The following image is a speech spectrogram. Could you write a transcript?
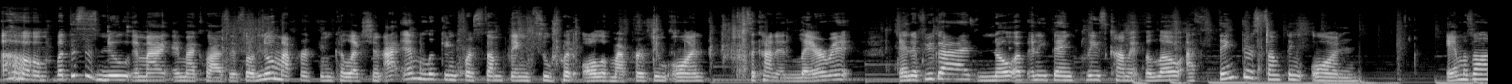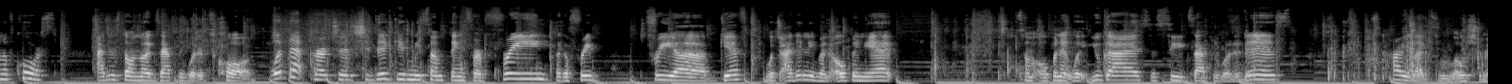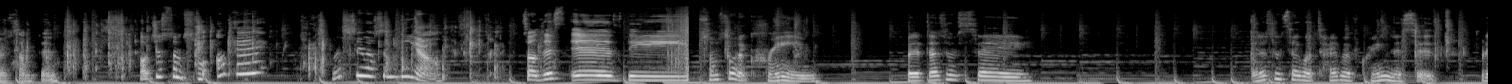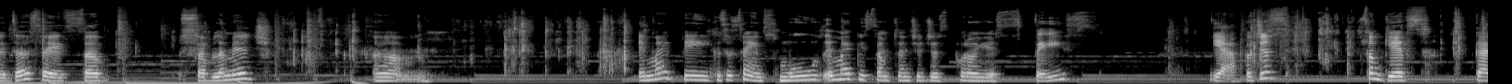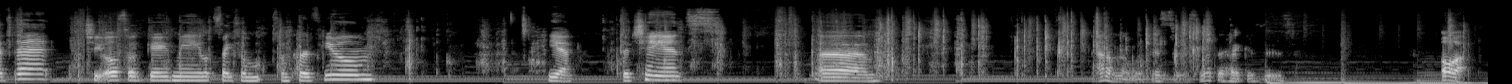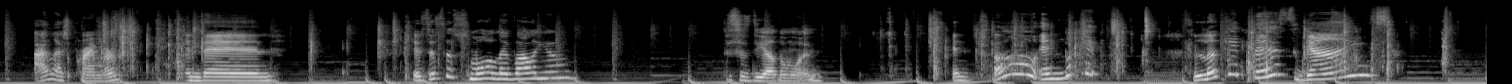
Um, but this is new in my in my closet. So new in my perfume collection. I am looking for something to put all of my perfume on to kind of layer it. And if you guys know of anything, please comment below. I think there's something on Amazon, of course. I just don't know exactly what it's called. With that purchase, she did give me something for free, like a free free uh, gift, which I didn't even open yet. So I'm opening it with you guys to see exactly what it is. Probably like some lotion or something. Oh, just some small, okay. Let's see what's in here. So this is the, some sort of cream, but it doesn't say, it doesn't say what type of cream this is, but it does say sub, sublimage. Um, it might be, because it's saying smooth, it might be something to just put on your face. yeah, but just some gifts. Got that. She also gave me, looks like some, some perfume. Yeah, the Chance. Um, I don't know what this is. What the heck is this? Oh, eyelash primer. And then, is this a small lip volume? This is the other one. And, oh, and look at, look at this, guys.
